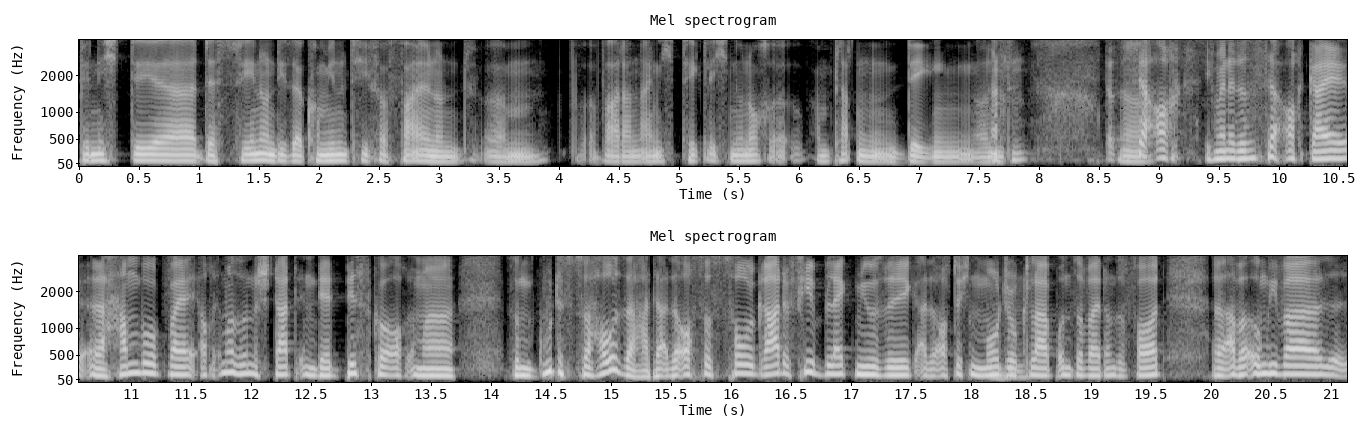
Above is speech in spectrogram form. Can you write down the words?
bin ich der, der Szene und dieser Community verfallen und ähm, war dann eigentlich täglich nur noch äh, am Plattendigging und Das ist ja auch, ich meine, das ist ja auch geil. Äh, Hamburg war ja auch immer so eine Stadt, in der Disco auch immer so ein gutes Zuhause hatte. Also auch so Soul, gerade viel Black Music, also auch durch den Mojo Club und so weiter und so fort. Äh, aber irgendwie war äh,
